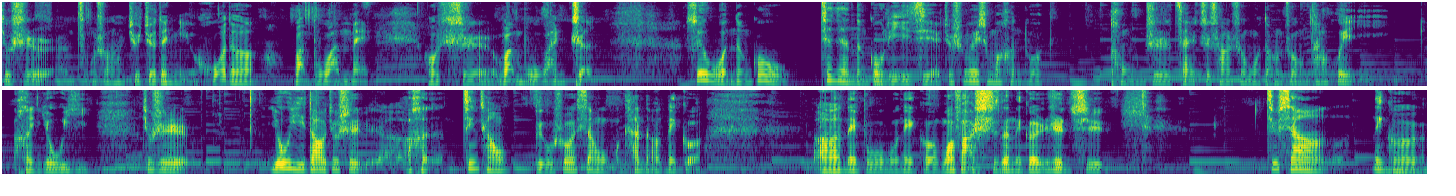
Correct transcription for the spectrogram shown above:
就是怎么说呢？就觉得你活得完不完美，或者是完不完整。所以我能够渐渐能够理解，就是为什么很多同志在职场生活当中他会很优异，就是优异到就是很经常。比如说，像我们看到那个，啊，那部那个魔法师的那个日剧，就像那个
